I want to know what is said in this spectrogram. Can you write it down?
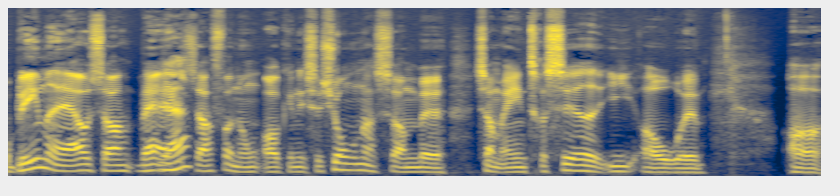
Problemet er jo så, hvad ja. er det så for nogle organisationer, som, øh, som er interesseret i at, øh, at,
